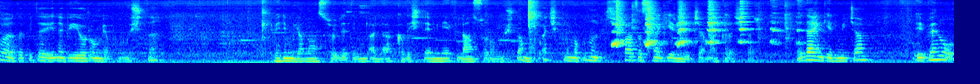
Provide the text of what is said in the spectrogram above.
Bu arada bir de yine bir yorum yapılmıştı. Benim yalan söylediğimle alakalı işte Emine'ye falan sorulmuştu ama açıklama bunun fazlasına girmeyeceğim arkadaşlar. Neden girmeyeceğim? E, ben o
